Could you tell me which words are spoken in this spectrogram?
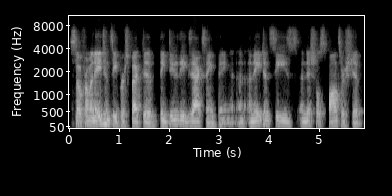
So from an agency perspective, they do the exact same thing. An, an agency's initial sponsorship,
